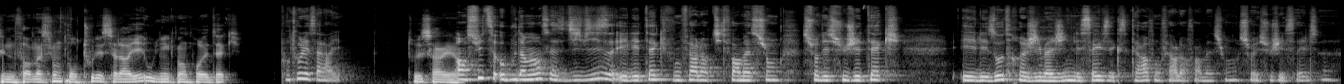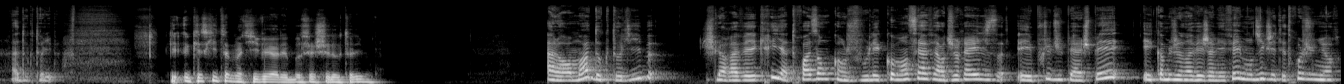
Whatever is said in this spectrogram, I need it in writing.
une formation pour tous les salariés ou uniquement pour les techs? Pour tous les salariés. Ensuite, au bout d'un moment, ça se divise et les techs vont faire leur petite formation sur des sujets tech et les autres, j'imagine, les sales, etc., vont faire leur formation sur les sujets sales à Doctolib. Qu'est-ce qui t'a motivé à aller bosser chez Doctolib? Alors moi, Doctolib, je leur avais écrit il y a trois ans quand je voulais commencer à faire du Rails et plus du PHP, et comme je n'en avais jamais fait, ils m'ont dit que j'étais trop junior.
